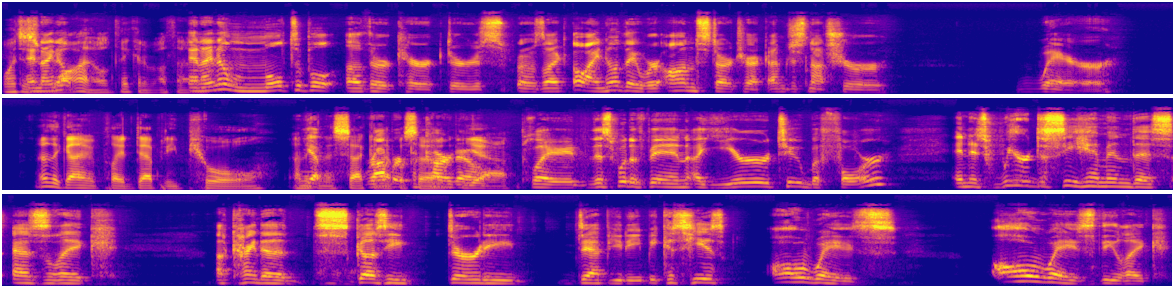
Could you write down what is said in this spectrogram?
which is And I know- wild thinking about that. And I know multiple other characters. I was like, oh, I know they were on Star Trek. I'm just not sure where. I know the guy who played Deputy Pule, I think Yep, in the second Robert episode. Picardo Yeah. played. This would have been a year or two before, and it's weird to see him in this as like a kind of scuzzy, dirty deputy because he is always, always the like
